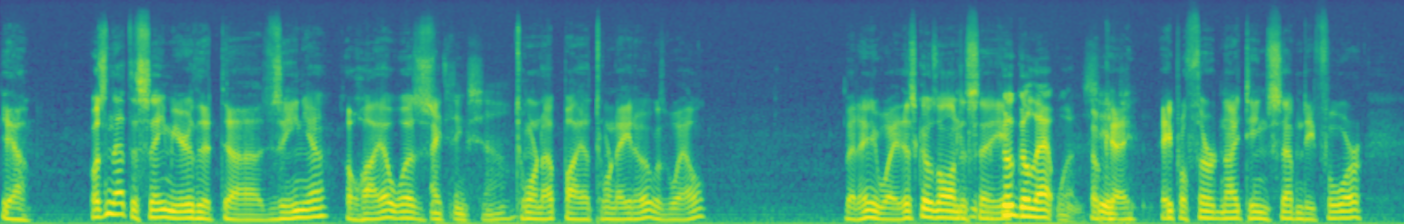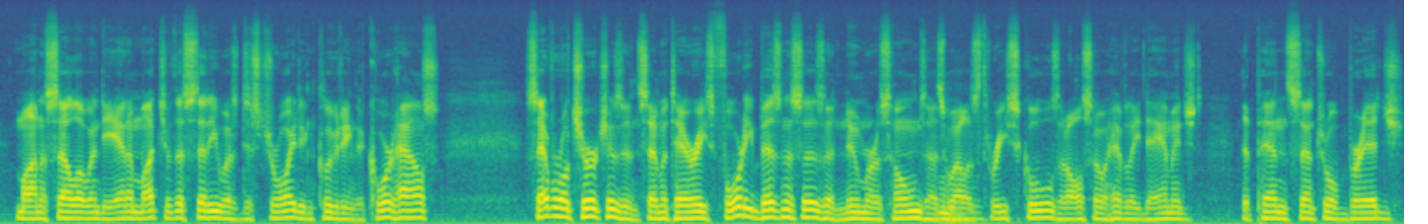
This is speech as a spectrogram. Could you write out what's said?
Yeah. Wasn't that the same year that uh, Xenia, Ohio, was I think so. torn up by a tornado as well? But anyway, this goes on to say Google that one. Okay. April 3rd, 1974, Monticello, Indiana. Much of the city was destroyed, including the courthouse, several churches and cemeteries, 40 businesses, and numerous homes, as well as three schools. It also heavily damaged the Penn Central Bridge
